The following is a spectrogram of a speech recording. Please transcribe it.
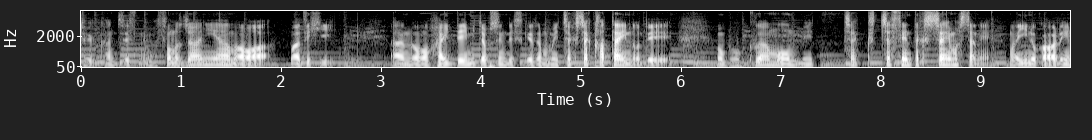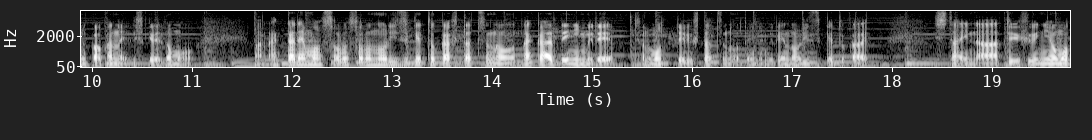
という感じですね。まあ、そのジャーニーアーマーは、まあ、ぜひあの履いてみてほしいんですけども、めちゃくちゃ硬いので、まあ、僕はもうめちゃくちゃ選択しちゃいましたね。まあ、いいのか悪いのか分かんないですけれども、まあ、なんかでもそろそろのり付けとか2つのなんかデニムで、その持ってる2つのデニムでのり付けとかしたいなというふうに思っ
